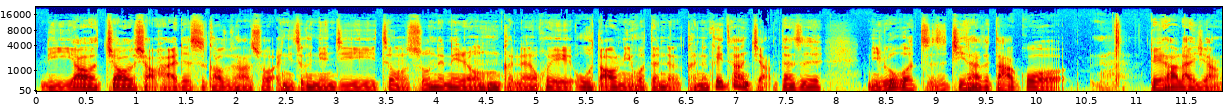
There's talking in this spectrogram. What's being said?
你要教小孩的是告诉他说，哎，你这个年纪这种书的内容可能会误导你或等等，可能可以这样讲。但是你如果只是记他个大过，对他来讲，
